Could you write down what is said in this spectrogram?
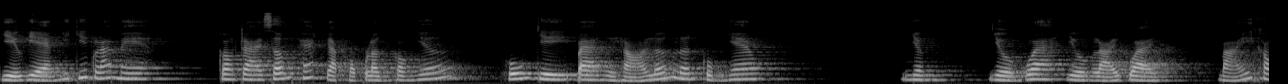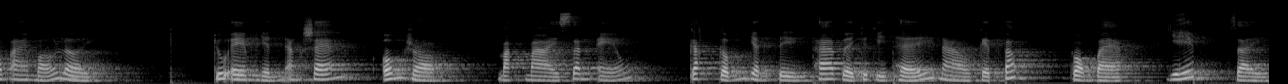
dịu dàng như chiếc lá me, con trai sớm khác gặp một lần còn nhớ huống chi ba người họ lớn lên cùng nhau. Nhưng nhường qua nhường lại hoài, mãi không ai mở lời. Chú em nhịn ăn sáng, ốm ròm, mặt mày xanh ẻo, cắt cẩm dành tiền tha về cho chị thể nào kẹp tóc, vòng bạc, dép, giày.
